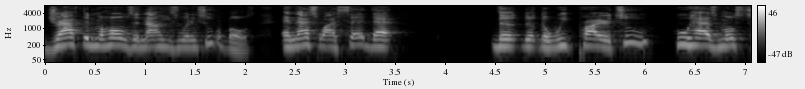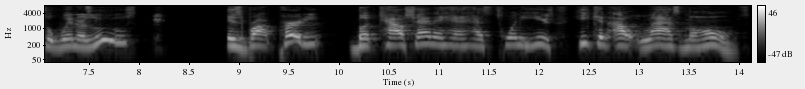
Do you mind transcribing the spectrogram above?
drafted Mahomes, and now he's winning Super Bowls. And that's why I said that the the, the week prior to who has most to win or lose is Brock Purdy, but Cal Shanahan has 20 years. He can outlast Mahomes.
